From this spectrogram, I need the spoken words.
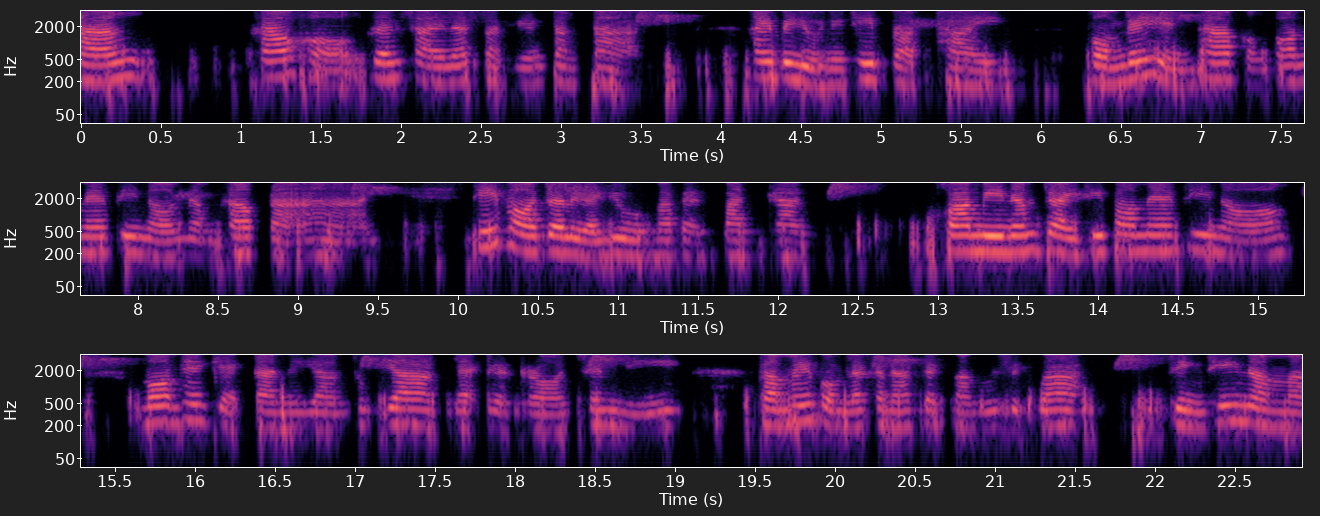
ทั้งข้าวของเครื่องใช้และสัตว์เลี้ยงต่างๆ ให้ไปอยู่ในที่ปลอดภัย ผมได้เห็นภาพของพ่อแม่พี่น้องนำข้าวปลาอาหาร ที่พอจะเหลืออยู่มาแบ่งปันกัน ความมีน้ำใจที่พ่อแม่พี่น้อง มอบให้แก่การในยามทุกยากและเดือดร้อนเช่นนี้ ทำให้ผมและคณะเกิดความรู้สึกว่า สิ่งที่นำมา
